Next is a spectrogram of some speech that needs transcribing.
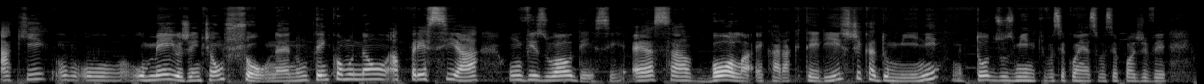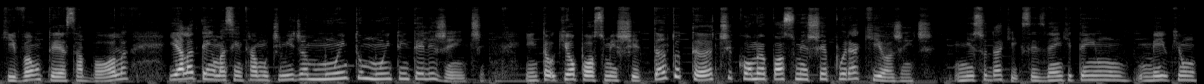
aqui o, o, o, meio, gente, é um show, né? Não tem como não apreciar um visual desse. Essa bola é característica do Mini, né? todos os Mini que você conhece você pode ver que vão ter essa bola. E ela tem uma central multimídia muito, muito inteligente. Então, que eu posso mexer tanto touch como eu posso mexer por aqui, ó, gente. Nisso daqui, que vocês veem que tem um meio que um,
